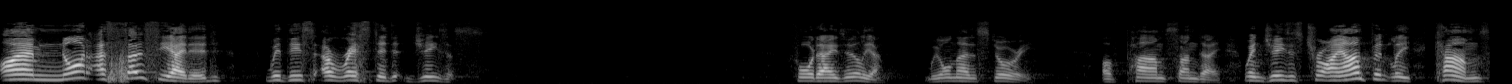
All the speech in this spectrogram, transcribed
I am not associated with this arrested Jesus. Four days earlier, we all know the story of Palm Sunday, when Jesus triumphantly comes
